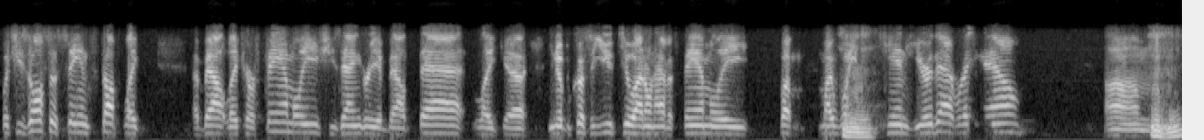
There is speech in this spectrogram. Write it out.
but she's also saying stuff like about like her family. She's angry about that. Like, uh, you know, because of you two, I don't have a family. But my wife Mhm. can't hear that right now. Um, hmm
